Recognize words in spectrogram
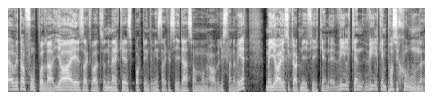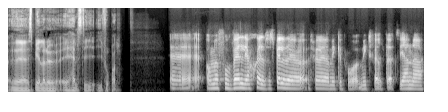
eh, om vi tar fotboll då. Jag är sagt vad, som ni märker, sport är inte min starka sida som många av lyssnarna vet. Men jag är såklart nyfiken. Eh, Vilken, vilken position eh, spelar du eh, helst i, i fotboll? Eh, om jag får välja själv så spelar jag, spelar jag mycket på mittfältet. Gärna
